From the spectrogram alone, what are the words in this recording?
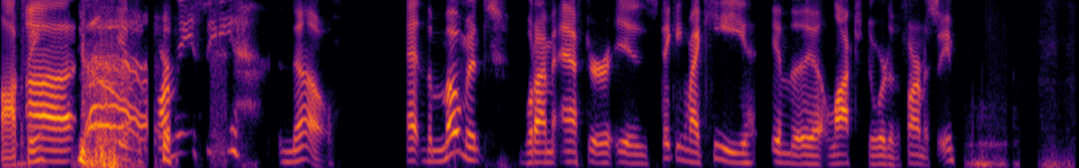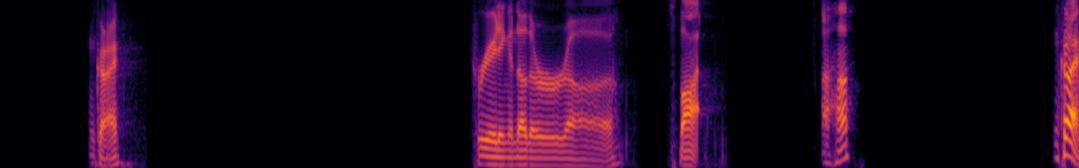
Oxy? Uh, in the pharmacy, no. At the moment, what I'm after is sticking my key in the locked door to the pharmacy. okay. Creating another uh, spot. Uh huh. Okay.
